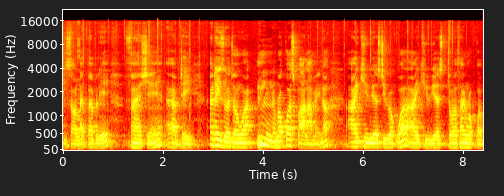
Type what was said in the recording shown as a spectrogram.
တိဆောက်လိုက် public function update update ဆိုတော့ကျွန်တော်က request ပါလာမယ်เนาะ IQUSD request IQUS $sign request ပေါ့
